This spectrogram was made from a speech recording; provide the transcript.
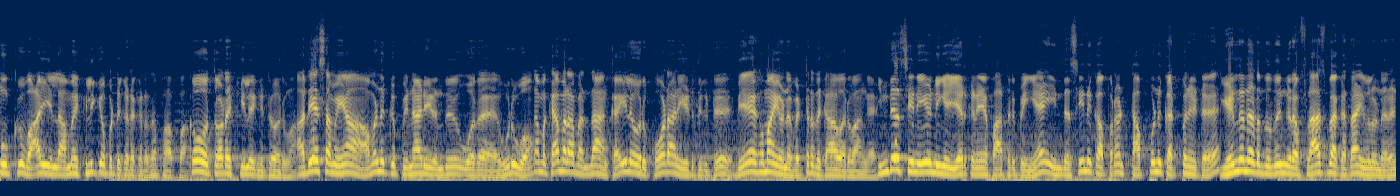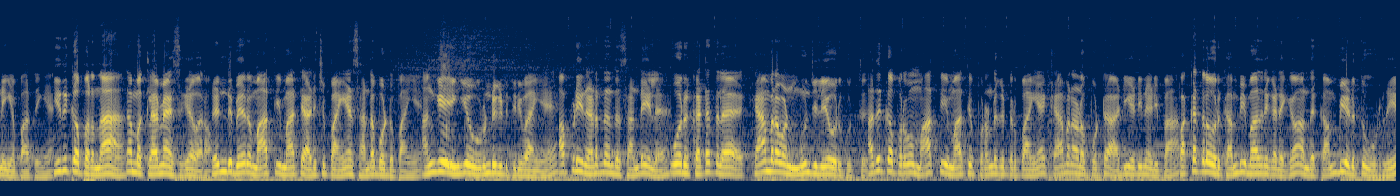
மூக்கு வாய் இல்லாம கிழிக்கப்பட்டு கிடக்கிறத பாப்பான் கோவத்தோட கீழே கிட்ட வருவான். அதே சமயம் அவனுக்கு பின்னாடி இருந்து ஒரு உருவம். நம்ம கேமராமேன் தான் கையில ஒரு கோடாரி எடுத்துக்கிட்டு வேகமா இவனை வெட்டுறதுக்காக வருவாங்க. இந்த சீனையும் நீங்க ஏற்கனவே பாத்திருப்பீங்க இந்த சீனுக்கு அப்புறம் டப்புன்னு கட் பண்ணிட்டு என்ன நடந்ததுங்கிற பிளாஷ்பேக்கை தான் இவ்வளவு நேரம் நீங்க பாத்தீங்க இதுக்கப்புறம் தான் நம்ம கிளைமேக்ஸுக்கே வரோம். ரெண்டு பேரும் மாத்தி மாத்தி அடிச்சுப்பாங்க சண்டை போட்டுப்பாங்க. அங்கே இங்கே உருண்டுகிட்டு திரிவாங்க. அப்படி நடந்த அந்த சண்டையில ஒரு கட்டத்துல கேமராவன் மூஞ்சிலேயே ஒரு குத்து. அதுக்கப்புறம் மாத்தி மாத்தி புரண்டுகிட்டு இருப்பாங்க. கேமராவை போட்டு அடி அடி நடிப்பான் பக்கத்துல ஒரு கம்பி மாதிரி கிடைக்கும். அந்த கம்பி எடுத்து ஒரே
